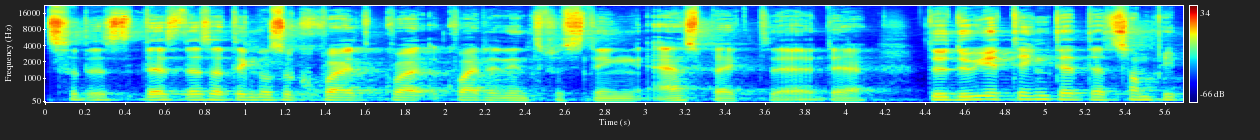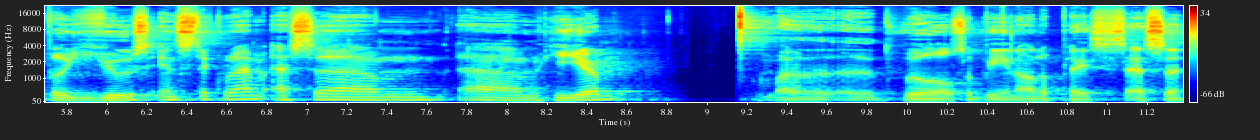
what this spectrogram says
So there's, that's that's I think also quite quite quite an interesting aspect uh, there. Do, do you think that that some people use Instagram as um, um, here? Well it will also be in other places as a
